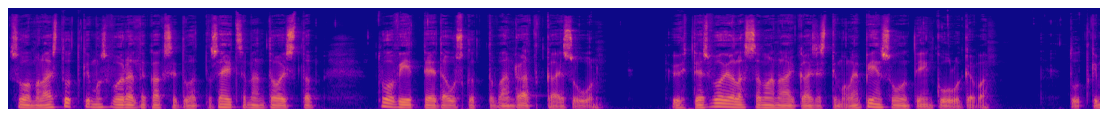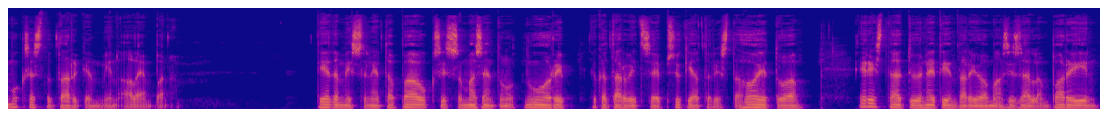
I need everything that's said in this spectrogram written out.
Suomalaistutkimus vuodelta 2017 tuo viitteitä uskottavaan ratkaisuun. Yhteys voi olla samanaikaisesti molempiin suuntiin kulkeva. Tutkimuksesta tarkemmin alempana. Tietämissäni tapauksissa masentunut nuori, joka tarvitsee psykiatrista hoitoa, eristäytyy netin tarjoamaan sisällön pariin,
